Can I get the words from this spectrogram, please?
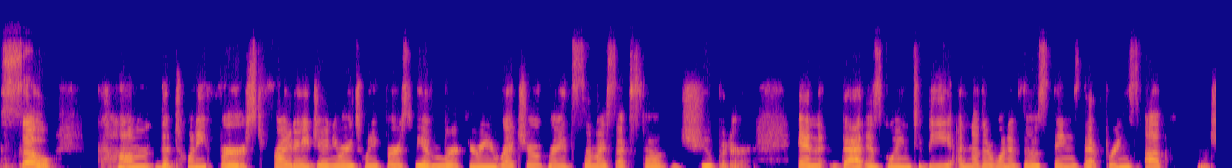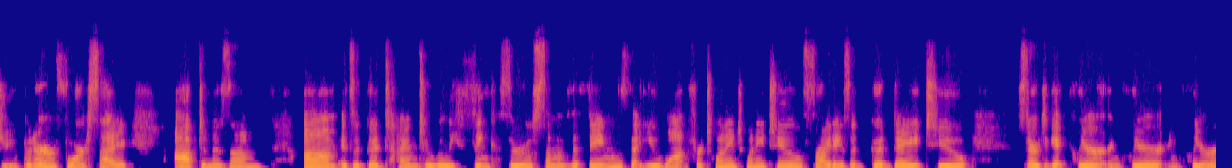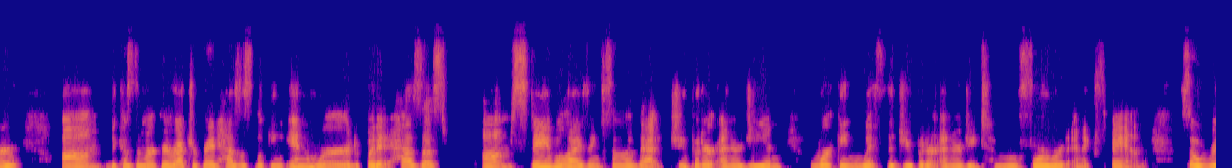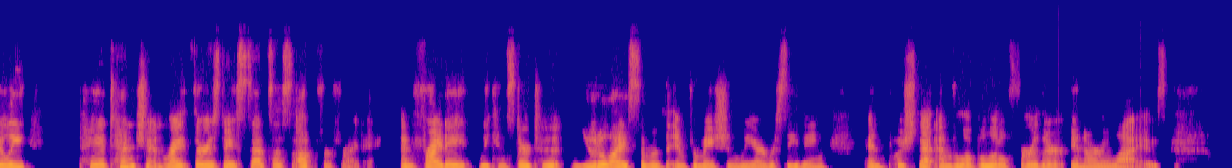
So, come the 21st, Friday, January 21st, we have Mercury retrograde semi-sextile Jupiter. And that is going to be another one of those things that brings up Jupiter foresight, optimism. Um, it's a good time to really think through some of the things that you want for 2022. Friday's a good day to start to get clearer and clearer and clearer um, because the Mercury retrograde has us looking inward, but it has us um, stabilizing some of that Jupiter energy and working with the Jupiter energy to move forward and expand. So, really pay attention, right? Thursday sets us up for Friday. And Friday, we can start to utilize some of the information we are receiving and push that envelope a little further in our lives.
